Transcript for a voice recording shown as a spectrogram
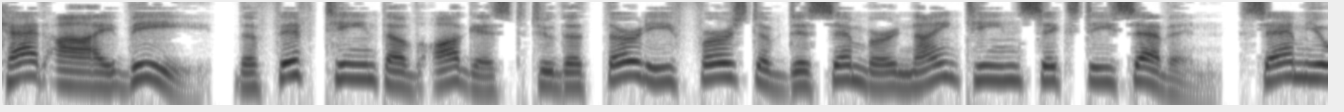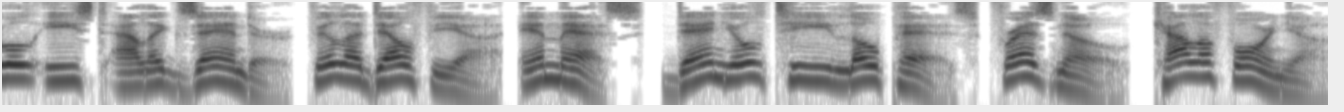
Cat IV, the 15th of August to the 31st of December 1967. Samuel East Alexander, Philadelphia, MS. Daniel T. Lopez, Fresno, California.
